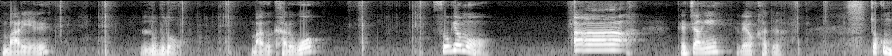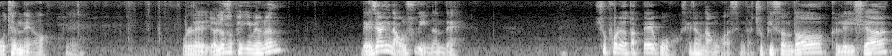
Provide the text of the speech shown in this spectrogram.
마릴, 루브도, 마그카르고, 소겨모, 아! 대짱이 레어카드. 조금 못했네요. 네. 원래 16팩이면은 4장이 나올 수도 있는데, 슈퍼레어 딱 빼고 3장 나온 것 같습니다. 주피 썬더, 글레이시아,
